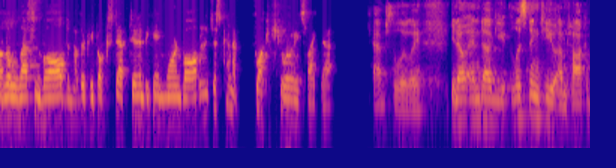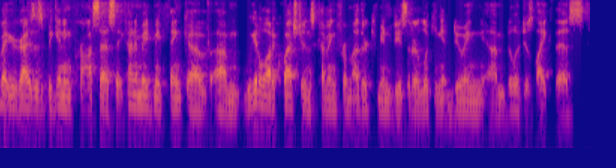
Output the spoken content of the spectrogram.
a little less involved, and other people stepped in and became more involved. And it just kind of fluctuates like that. Absolutely. You know, and Doug, you, listening to you um, talk about your guys' beginning process, it kind of made me think of um, we get a lot of questions coming from other communities that are looking at doing um, villages like this.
